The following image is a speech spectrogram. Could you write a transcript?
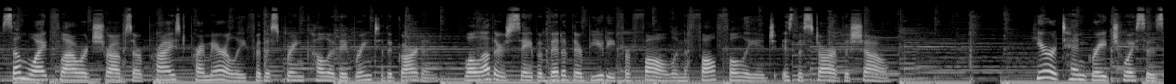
Some white-flowered shrubs are prized primarily for the spring color they bring to the garden, while others save a bit of their beauty for fall when the fall foliage is the star of the show. Here are 10 great choices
